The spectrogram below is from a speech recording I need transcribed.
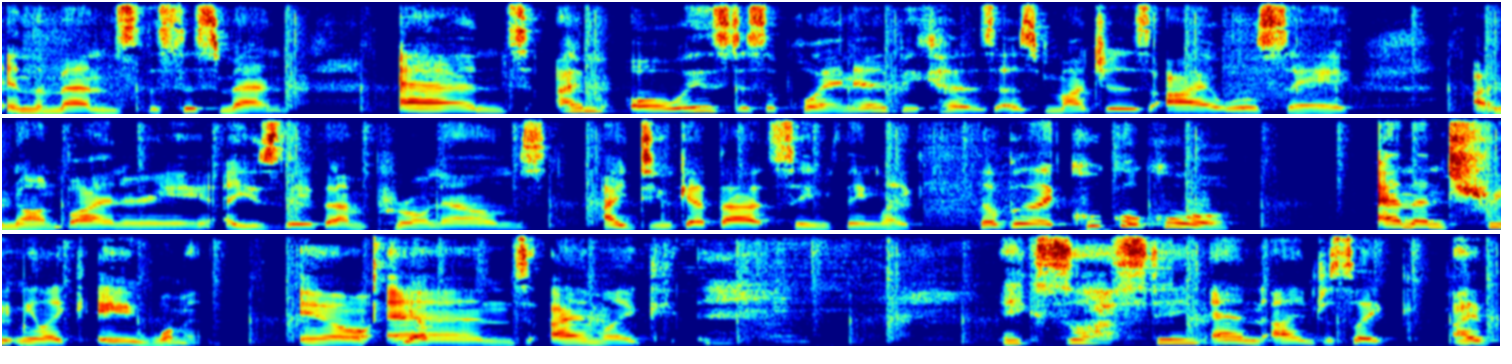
in the men's, the cis men. And I'm always disappointed because, as much as I will say I'm non binary, I use they, them pronouns, I do get that same thing. Like, they'll be like, cool, cool, cool. And then treat me like a woman, you know? And yep. I'm like, exhausting. And I'm just like, I've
